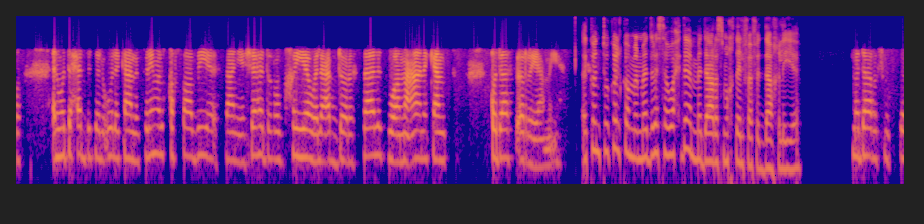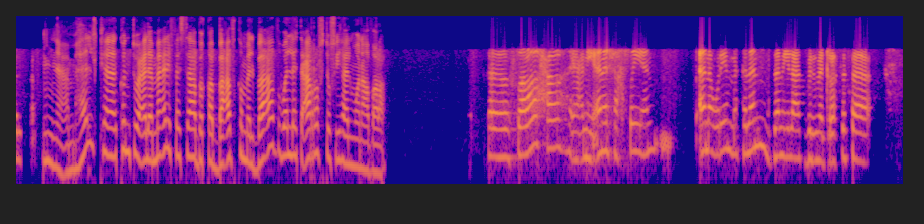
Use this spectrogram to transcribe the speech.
المتحدثة الأولى كانت ريم القصابية الثانية شهد الرضخية ولعب دور الثالث ومعانا كانت قداس الريامية كنتوا كلكم من مدرسة واحدة مدارس مختلفة في الداخلية؟ مدارس مختلفة. نعم. هل كنتوا على معرفة سابقة ببعضكم البعض ولا تعرفتوا في هالمناظرة؟ أه، صراحة يعني أنا شخصيا أنا وريم مثلا زميلات بالمدرسة ف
